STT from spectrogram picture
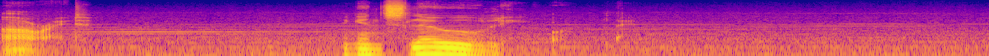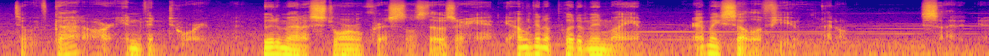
Alright. Begin slowly. So we've got our inventory. A good amount of storm crystals. Those are handy. I'm going to put them in my inventory. I may sell a few. I don't decided yet.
